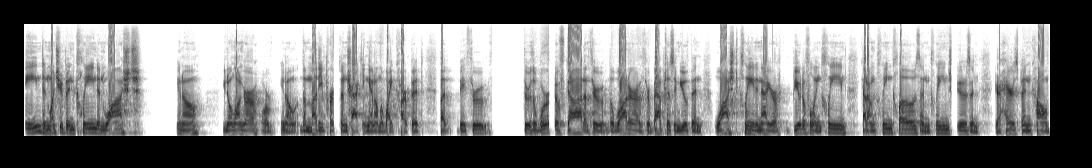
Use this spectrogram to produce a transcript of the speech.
cleaned, and once you've been cleaned and washed, you know, You no longer, or you know, the muddy person tracking in on the white carpet, but be through through the word of God and through the water and through baptism, you have been washed clean, and now you're beautiful and clean. Got on clean clothes and clean shoes, and your hair's been combed.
